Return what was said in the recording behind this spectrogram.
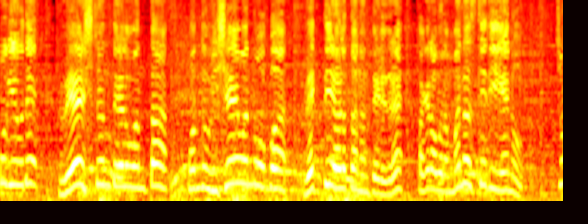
ಮುಗಿಯುವುದೇ ವೇಸ್ಟ್ ಅಂತ ಹೇಳುವಂಥ ಒಂದು ವಿಷಯವನ್ನು ಒಬ್ಬ ವ್ಯಕ್ತಿ ಹೇಳ್ತಾನಂತ ಹೇಳಿದ್ರೆ, ಹಾಗಾದ್ರೆ ಅವರ ಮನಸ್ಥಿತಿ ಏನು? ಸೊ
